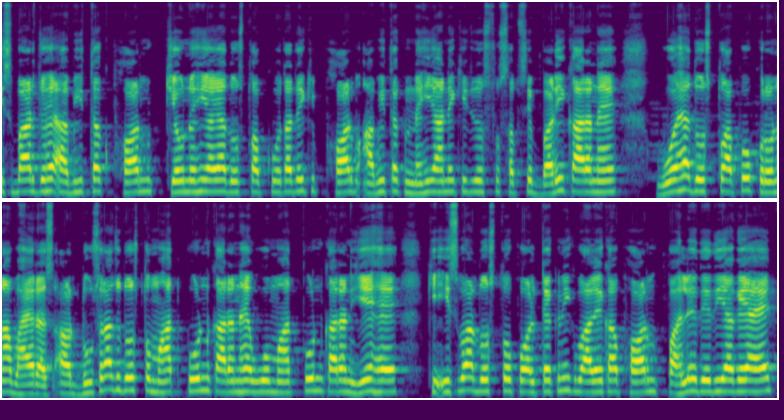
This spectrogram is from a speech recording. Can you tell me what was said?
इस बार जो है अभी तक फॉर्म क्यों नहीं आया? दोस्तों, आपको बता दें कि फॉर्म अभी तक नहीं आने की दोस्तों सबसे बड़ी कारण है, वो है दोस्तों आपको कोरोना वायरस। और दूसरा जो दोस्तों महत्वपूर्ण कारण है, वो महत्वपूर्ण कारण ये है कि इस बार दोस्तों पॉलिटेक्निक वाले का फॉर्म पहले दे दिया गया है।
